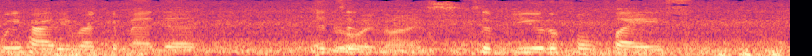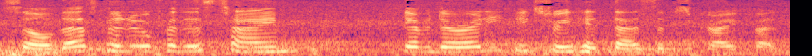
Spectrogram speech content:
we highly recommend it. It's really a, nice. It's a beautiful place. So that's going to do it for this time. If you haven't already, make sure you hit that subscribe button.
